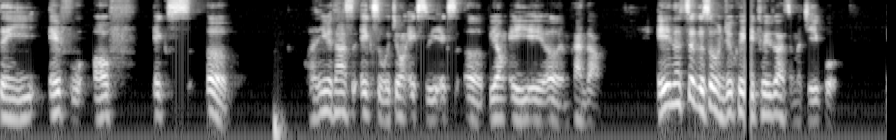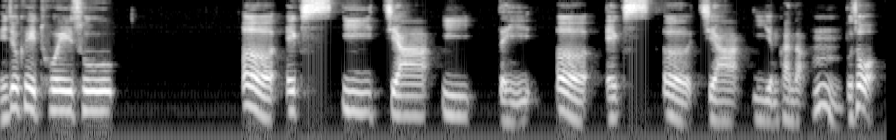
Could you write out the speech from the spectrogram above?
等于 f of x 二啊，因为它是 x，我就用 x 一 x 二，不用 a 一 a 二。有看到？哎，那这个时候你就可以推断什么结果？你就可以推出。二 x 一加一等于二 x 二加一，有没有看到？嗯，不错。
